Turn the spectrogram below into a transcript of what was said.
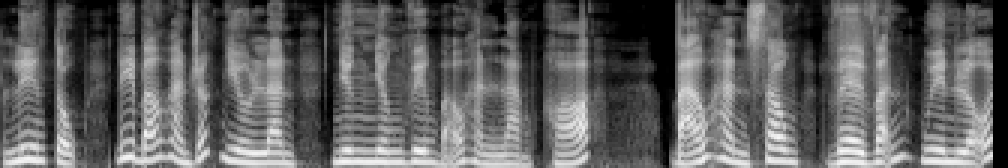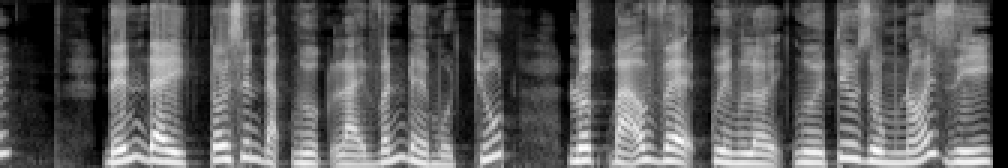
liên tục, đi bảo hành rất nhiều lần nhưng nhân viên bảo hành làm khó. Bảo hành xong, về vẫn nguyên lỗi. Đến đây, tôi xin đặt ngược lại vấn đề một chút luật bảo vệ quyền lợi người tiêu dùng nói gì?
